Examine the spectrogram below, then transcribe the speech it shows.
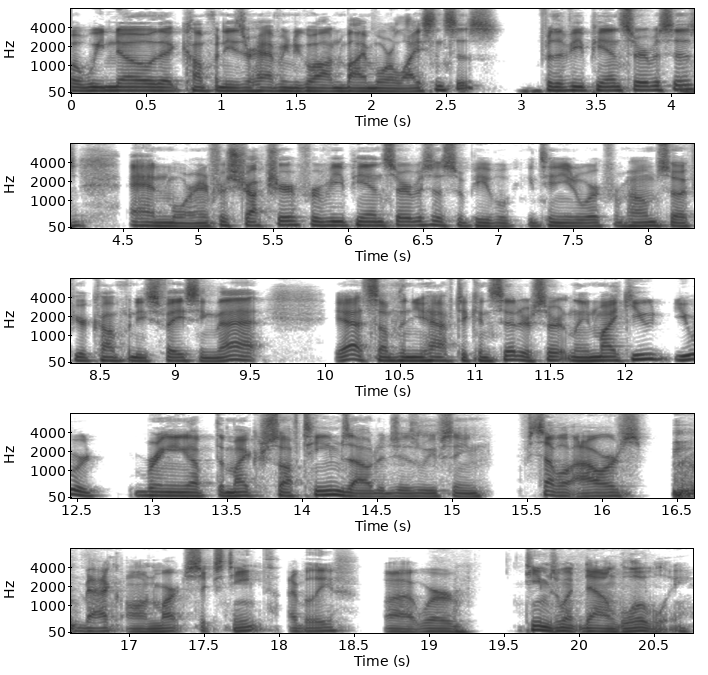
but we know that companies are having to go out and buy more licenses for the VPN services and more infrastructure for VPN services so people can continue to work from home. So if your company's facing that, yeah, it's something you have to consider certainly. And Mike, you you were bringing up the Microsoft Teams outages we've seen. Several hours back on March 16th, I believe, uh, where teams went down globally.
